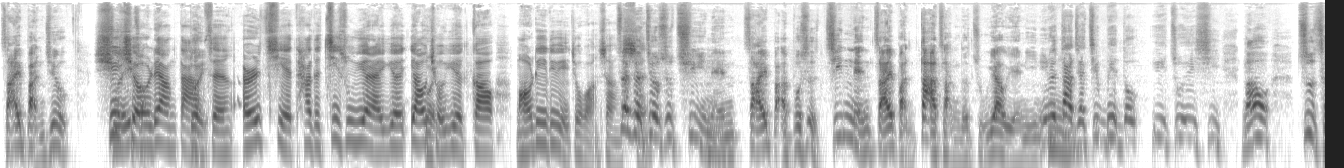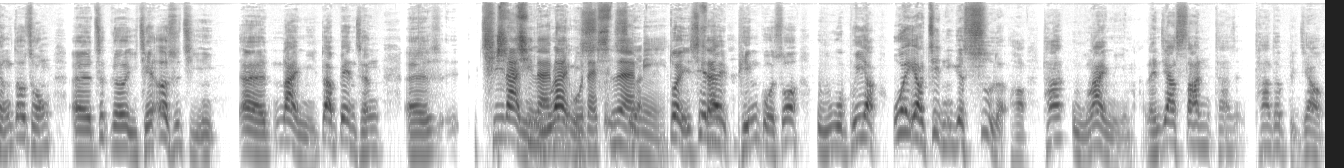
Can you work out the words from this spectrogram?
窄板就需求量大增，而且它的技术越来越要求越高，毛利率也就往上升。这个就是去年窄板、呃不是今年窄板大涨的主要原因，因为大家晶片都越做越细，然后制程都从呃这个以前二十几呃纳米到变成呃七纳米、五七纳米四纳米对，现在苹果说五我不要，我也要进一个四了哈，它五纳米嘛，人家三，它它都比较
